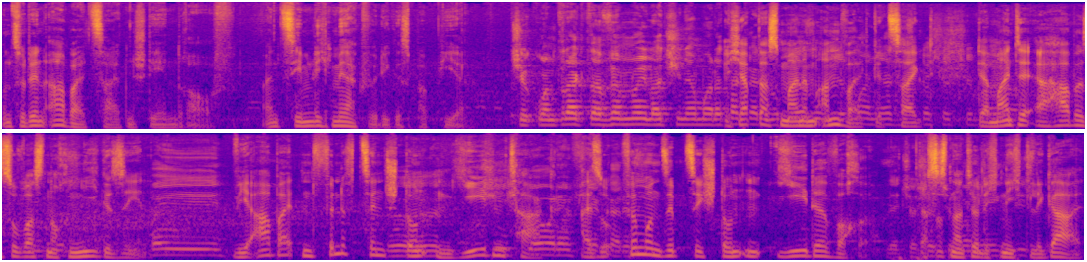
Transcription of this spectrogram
und zu den Arbeitszeiten stehen drauf. Ein ziemlich merkwürdiges Papier. Ich habe das meinem Anwalt gezeigt. Der meinte, er habe sowas noch nie gesehen. Wir arbeiten 15 Stunden jeden Tag, also 75 Stunden jede Woche. Das ist natürlich nicht legal.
